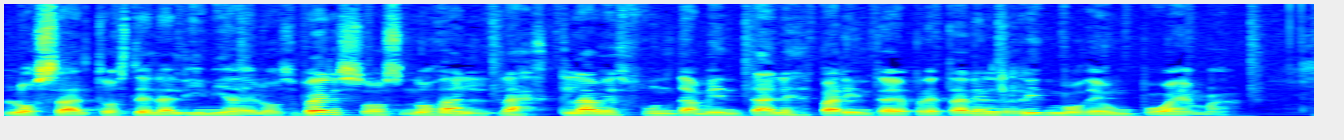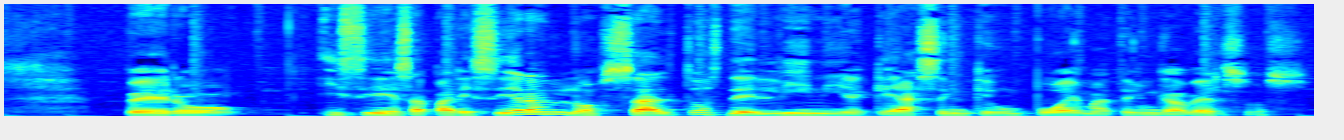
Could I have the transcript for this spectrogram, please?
Los saltos de la línea de los versos nos dan las claves fundamentales para interpretar el ritmo de un poema. Pero, ¿y si desaparecieran los saltos de línea que hacen que un poema tenga versos?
